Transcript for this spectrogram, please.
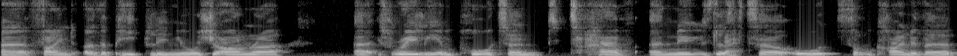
uh, find other people in your genre. Uh, it's really important to have a newsletter or some kind of a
